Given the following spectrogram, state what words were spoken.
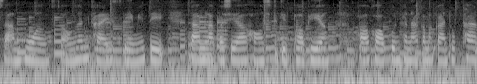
3 ห่วง 2 เงื่อนไข 4 มิติ ตามหลักปรัชญาของเศรษฐกิจพอเพียง ขอขอบคุณคณะกรรมการทุกท่าน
